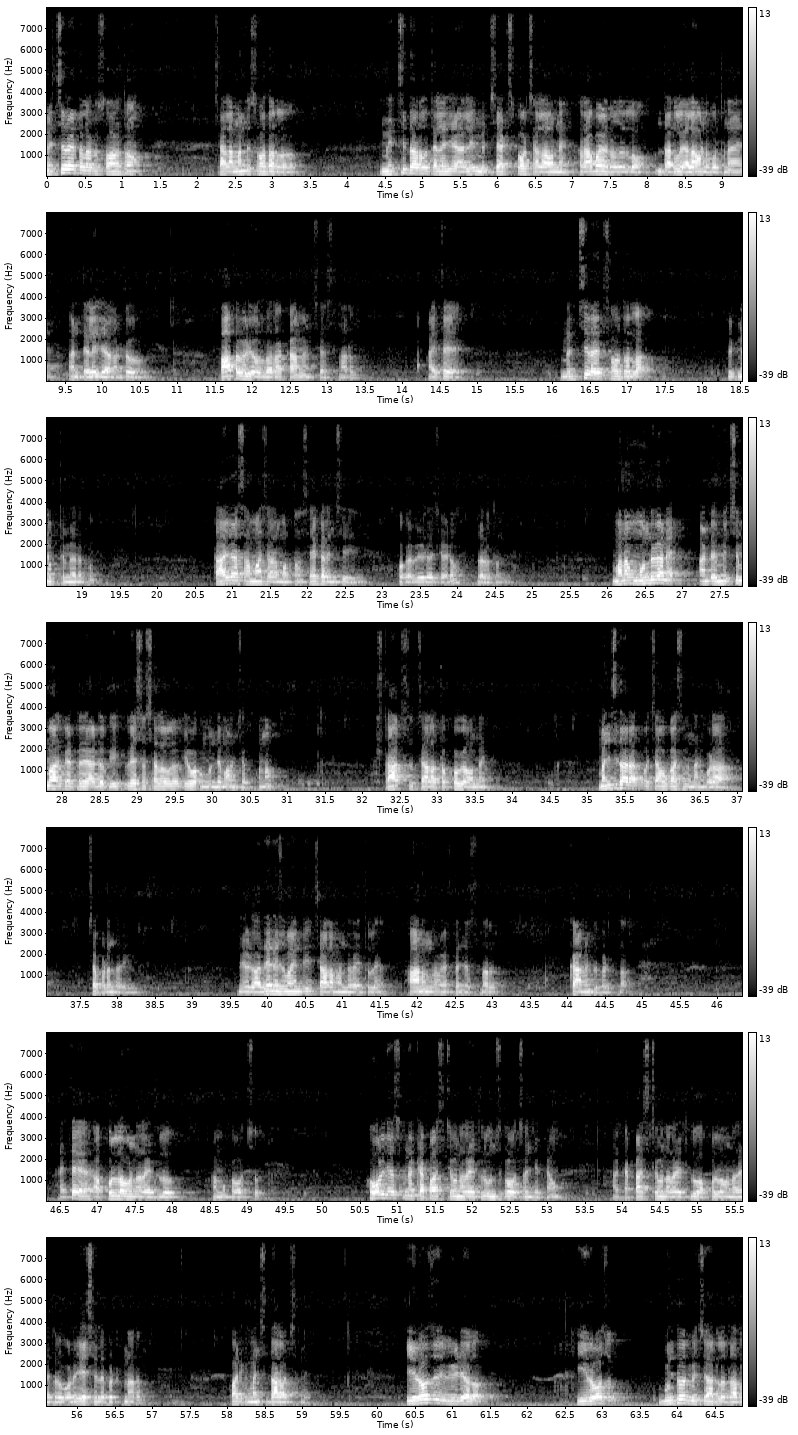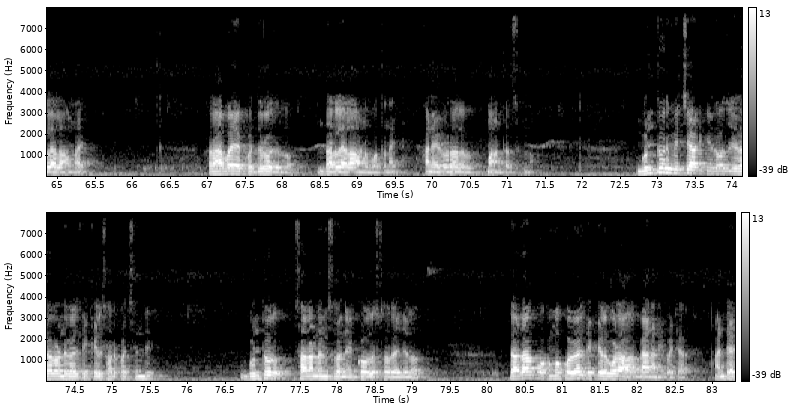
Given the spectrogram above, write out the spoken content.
మిర్చి రైతులకు స్వాగతం చాలామంది సోదరులు. మిర్చి ధరలు తెలియజేయాలి మిర్చి ఎక్స్పోర్ట్స్ ఎలా ఉన్నాయి రాబోయే రోజుల్లో ధరలు ఎలా ఉండబోతున్నాయి అని తెలియజేయాలంటూ పాత వీడియోల ద్వారా కామెంట్స్ చేస్తున్నారు. అయితే మిర్చి రైతు సోదరుల విజ్ఞప్తి మేరకు తాజా సమాచారం మొత్తం సేకరించి ఒక వీడియో చేయడం జరుగుతుంది. మనం ముందుగానే అంటే మిర్చి మార్కెట్ యార్డుకి వేసవి సెలవులు ఇవ్వకముందే మనం చెప్పుకున్నాం. స్టాక్స్ చాలా తక్కువగా ఉన్నాయి. మంచి ధర వచ్చే అవకాశం ఉందని కూడా చెప్పడం జరిగింది. నేడు అదే నిజమైంది. చాలామంది రైతులు ఆనందం వ్యక్తం చేస్తున్నారు. కామెంట్లు పెడుతున్నారు. అయితే అప్పుల్లో ఉన్న రైతులు అమ్ముకోవచ్చు హోల్డ్ చేసుకునే కెపాసిటీ ఉన్న రైతులు ఉంచుకోవచ్చు అని చెప్పాము. ఆ కెపాసిటీ ఉన్న రైతులు అప్పుల్లో ఉన్న రైతులు కూడా ఏసీలో పెట్టుకున్నారు? వాటికి మంచి ధర వచ్చింది. ఈరోజు ఈ వీడియోలో ఈరోజు గుంటూరు మిర్చియార్లో ధరలు ఎలా ఉన్నాయి? రాబోయే కొద్ది రోజుల్లో ధరలు ఎలా ఉండబోతున్నాయి అనే వివరాలు మనం తెలుసుకుందాం. గుంటూరు మిర్చియార్డ్కి ఈరోజు ఇరవై రెండు వేల టిక్కీల సరుకు వచ్చింది. గుంటూరు సరౌండింగ్స్లోని కోల్డ్ స్టోరేజ్లో దాదాపు ఒక ముప్పై వేల టిక్కీలు కూడా బ్యాన్ అని పెట్టారు. అంటే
